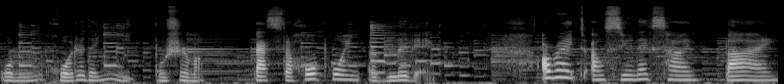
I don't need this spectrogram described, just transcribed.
我们活着的意义，不是吗？That's the whole point of living. All right, I'll see you next time. Bye.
